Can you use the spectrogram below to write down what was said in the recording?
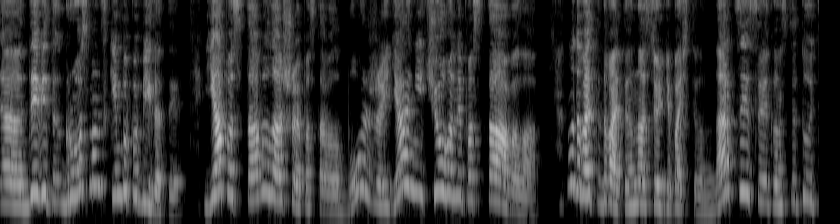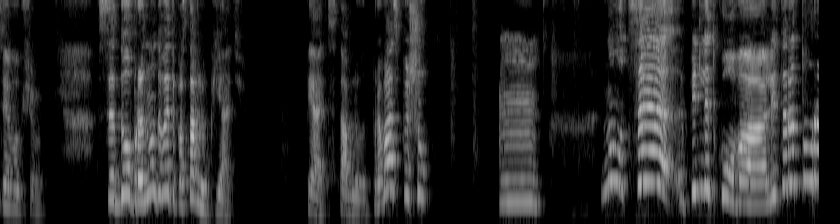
Е, Девід Гросман з ким би побігати. Я поставила, що я поставила? Боже, я нічого не поставила. Ну, давайте, давайте. У нас сьогодні, бачите, нарциси, конституція, в общем. Все добре. Ну, давайте поставлю 5. 5 ставлю от при вас пишу. Ну, це підліткова література,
